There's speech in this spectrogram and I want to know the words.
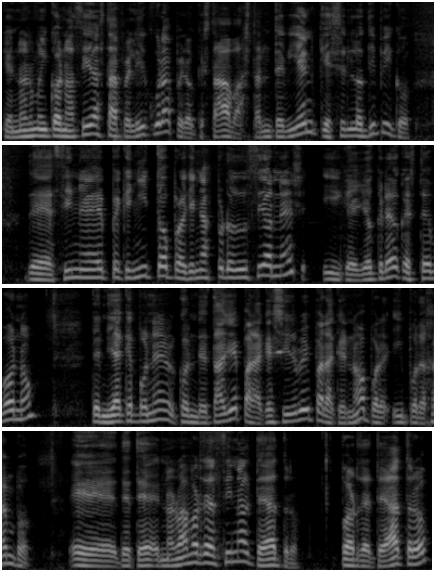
que no es muy conocida esta película, pero que estaba bastante bien, que es lo típico de cine pequeñito, pequeñas producciones, y que yo creo que este bono tendría que poner con detalle para qué sirve y para qué no. y por ejemplo, eh, nos vamos del cine al teatro. Por de teatro,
